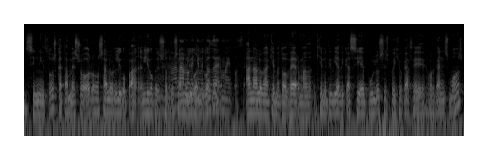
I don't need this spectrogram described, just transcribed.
συνήθως, κατά μέσο όρο, ως άλλον λίγο, πα- λίγο περισσότερο, ως άλλον Ανάλογα λίγο και με το λιγότερο δέρμα υποθέτω. ανάλογα και με το δέρμα και με τη διαδικασία επούλωσης που έχει ο κάθε οργανισμός.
